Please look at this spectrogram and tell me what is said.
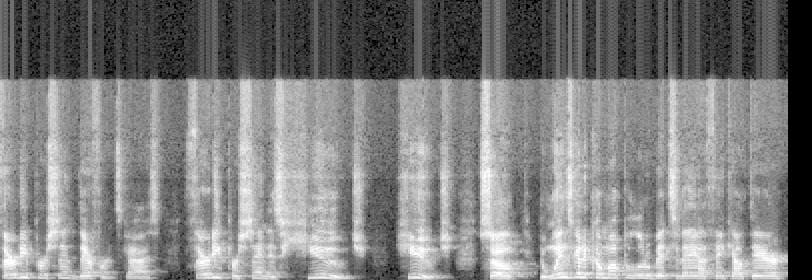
30% difference, guys. 30% is huge, huge. So the wind's going to come up a little bit today, I think, out there.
